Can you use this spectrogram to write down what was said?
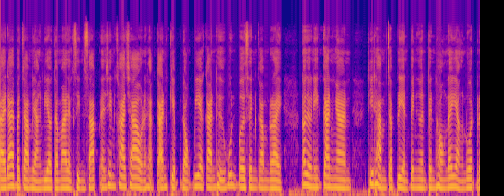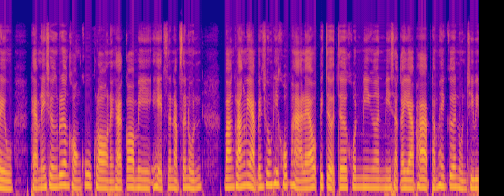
รายได้ประจำอย่างเดียวแต่มาจากสินทรัพย์นะเช่นค่าเช่านะคะการเก็บดอกเบี้ยการถือหุ้นเปอร์เซ็นต์กำไร นอกจากนี้การงานที่ทำจะเปลี่ยนเป็นเงินเป็นทองได้อย่างรวดเร็ว แถมในเชิงเรื่องของคู่ครองนะคะก็มีเหตุสนับสนุน บางครั้งเนี่ยเป็นช่วงที่คบหาแล้วไปเจอเจอคนมีเงินมีศักยภาพทำให้เกื้อหนุนชีวิต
